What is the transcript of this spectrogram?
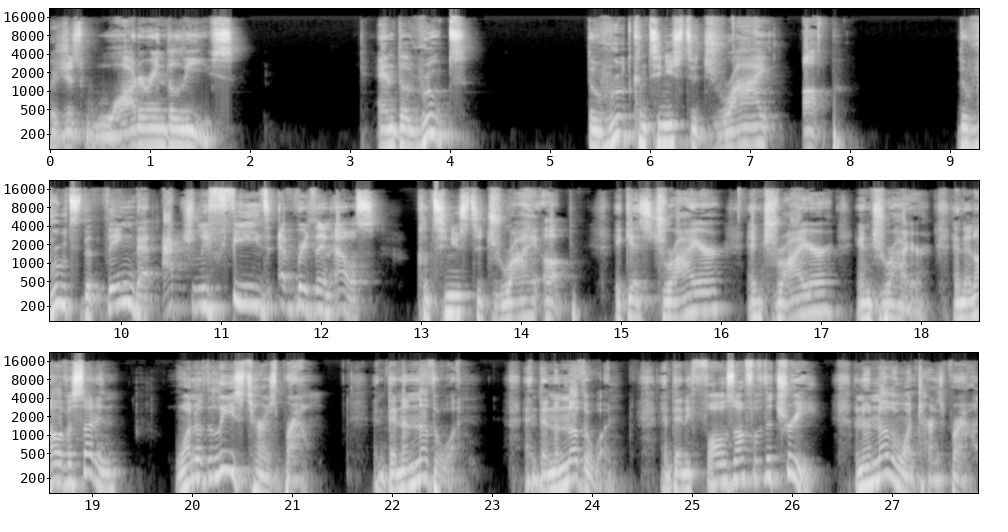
We're just watering the leaves and the root, the root continues to dry up. The roots, the thing that actually feeds everything else, continues to dry up. It gets drier and drier and drier. And then all of a sudden, one of the leaves turns brown, and then another one, and then another one, and then it falls off of the tree, and another one turns brown,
